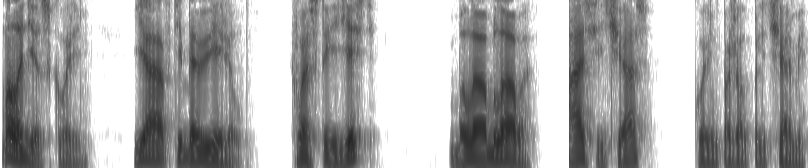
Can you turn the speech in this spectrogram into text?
«Молодец, корень. Я в тебя верил. Хвосты есть?» «Была облава. А сейчас?» — корень пожал плечами.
